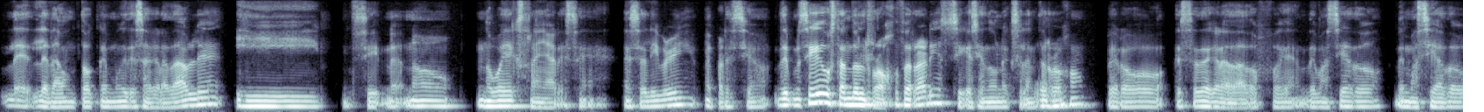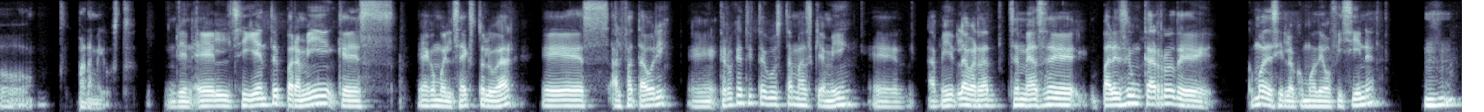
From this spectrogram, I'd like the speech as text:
le, le da un toque muy desagradable y Sí, no, no, voy a extrañar ese, ese livery. Me pareció. me sigue gustando el rojo Ferrari, sigue siendo un excelente rojo, pero ese degradado fue demasiado, demasiado para mi gusto. Bien, el siguiente para mí, que es ya como el sexto lugar, es Alfa Tauri. Eh, creo que a ti te gusta más que a mí. Eh, a mí, la verdad, se me hace. Parece un carro de. ¿Cómo decirlo? Como de oficina.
